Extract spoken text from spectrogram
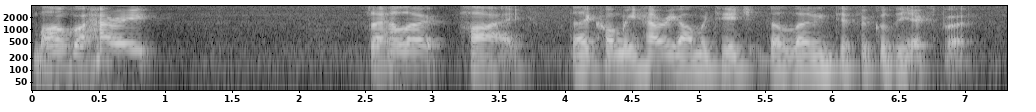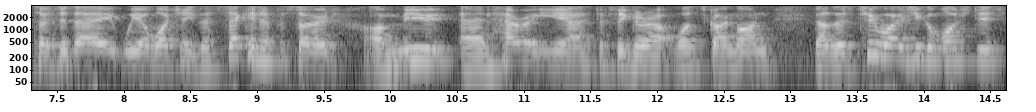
my uncle Harry. Say hello. Hi. They call me Harry Armytage, the learning difficulty expert. So today we are watching the second episode on Mute and Harry has to figure out what's going on. Now there's two ways you can watch this.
